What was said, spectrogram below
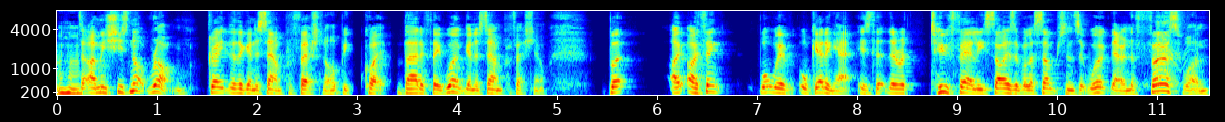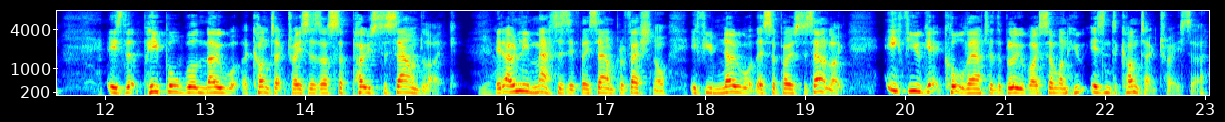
Mm-hmm. So, I mean, she's not wrong. Great that they're going to sound professional. It'd be quite bad if they weren't going to sound professional. But I, I think what we're all getting at is that there are two fairly sizable assumptions at work there. And the first one is that people will know what the contact tracers are supposed to sound like. It only matters if they sound professional if you know what they're supposed to sound like. If you get called out of the blue by someone who isn't a contact tracer,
